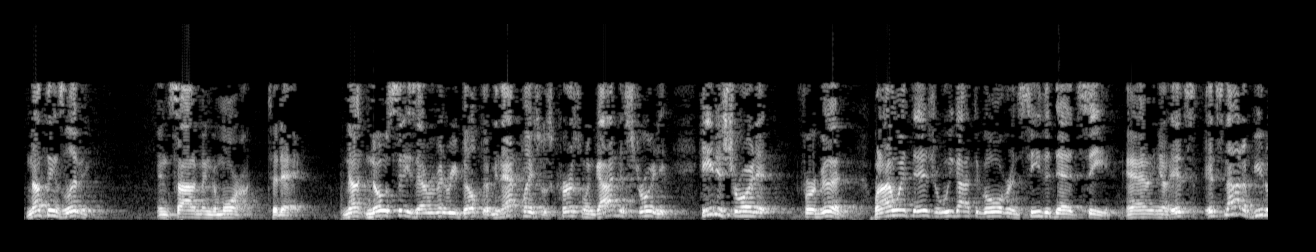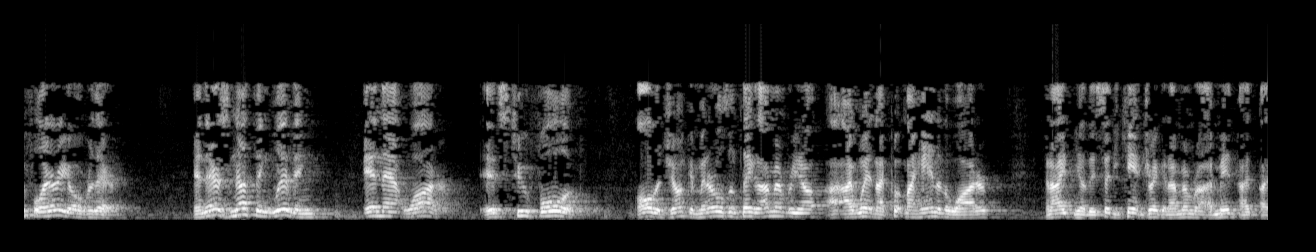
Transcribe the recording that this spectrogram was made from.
Nothing's living in Sodom and Gomorrah today. No, no city's ever been rebuilt. I mean, that place was cursed. When God destroyed it, He destroyed it for good. When I went to Israel, we got to go over and see the Dead Sea, and you know it's it's not a beautiful area over there, and there's nothing living in that water. It's too full of all the junk and minerals and things. I remember, you know, I went and I put my hand in the water, and I, you know, they said you can't drink it. I remember I made, I, I,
